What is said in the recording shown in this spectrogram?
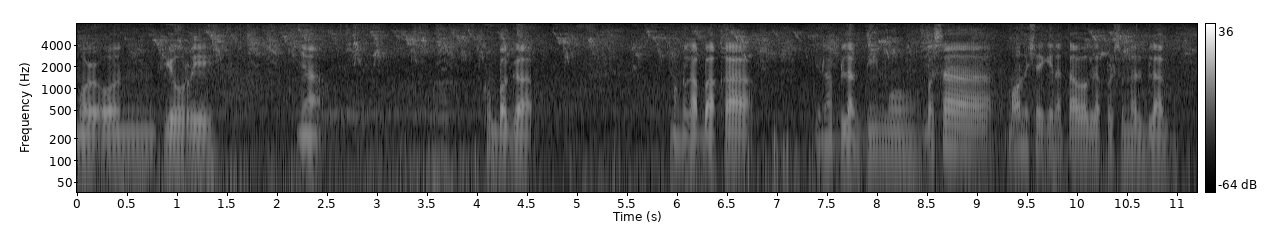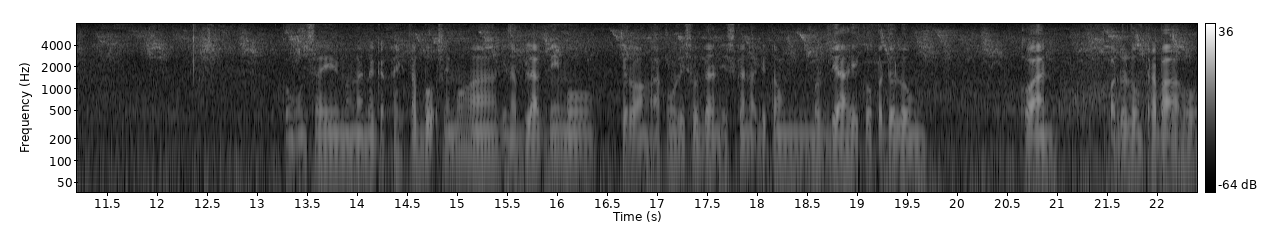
More on theory nya kumbaga manglaba ka gina-vlog nimo basta mao ni siya ginatawag na personal vlog kung unsay mga nagakahitabo sa imo ha gina-vlog nimo pero ang akong lisodan is kana bitong magbiyahe ko padulong kuan padulong trabaho.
